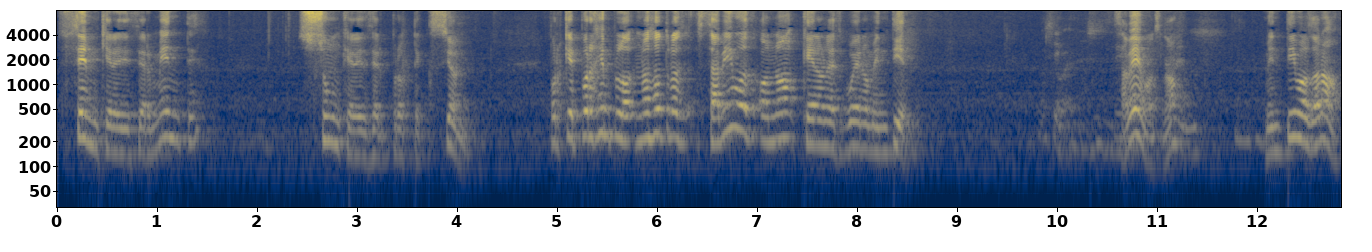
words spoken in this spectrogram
Sem quiere decir mente, Sun quiere decir protección. Porque, por ejemplo, nosotros sabemos o no que no es bueno mentir. Sabemos, ¿no? ¿Mentimos o no?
